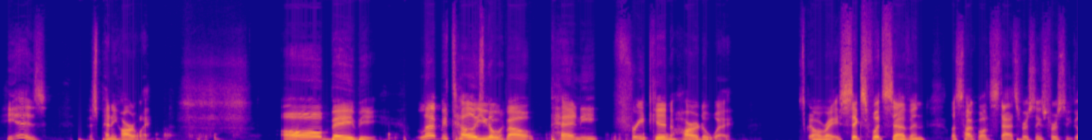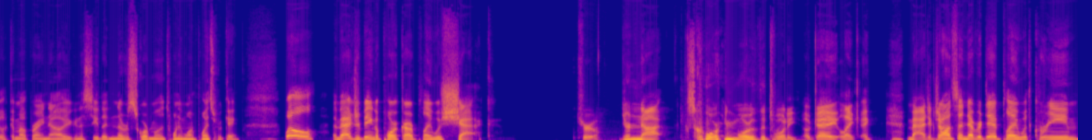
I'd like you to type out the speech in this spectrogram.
he is. It's Penny Hardaway. Oh baby. Let me tell Let's you about Penny freaking Hardaway. let's go. All right, six foot seven. Let's talk about the stats. First things first, if you look him up right now, you're going to see that he never scored more than 21 points per game. Well, imagine being a point guard playing with Shaq. True. You're not scoring more than 20, okay? Like, Magic Johnson never did playing with Kareem,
